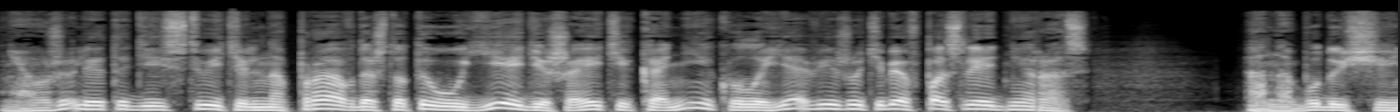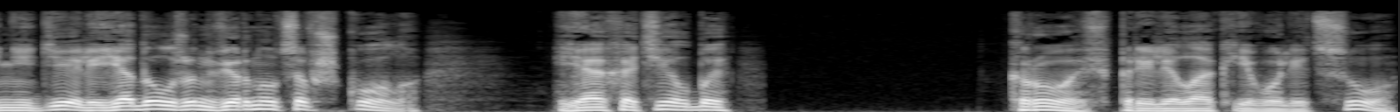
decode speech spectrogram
Неужели это действительно правда, что ты уедешь, а эти каникулы я вижу тебя в последний раз? А на будущей неделе я должен вернуться в школу. Я хотел бы...» Кровь прилила к его лицу,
